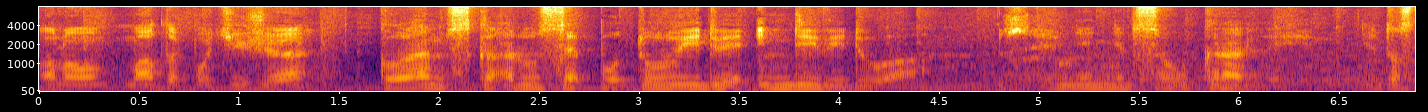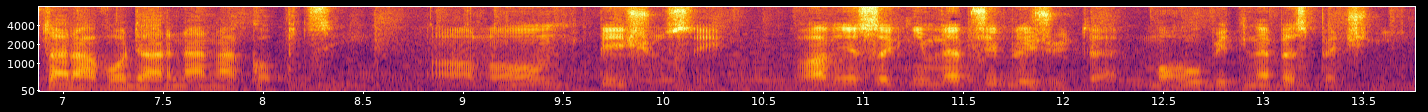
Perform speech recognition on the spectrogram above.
Ano, máte potíže? Kolem skladu se potulují dvě individua. Zřejmě něco ukradli. Je to stará vodárna na kopci. Ano, píšu si. Hlavně se k ním nepřibližujte, mohou být nebezpeční.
